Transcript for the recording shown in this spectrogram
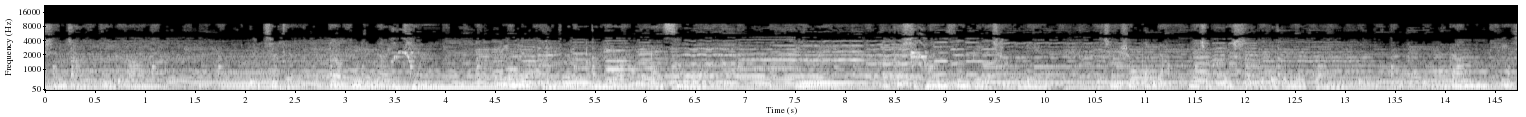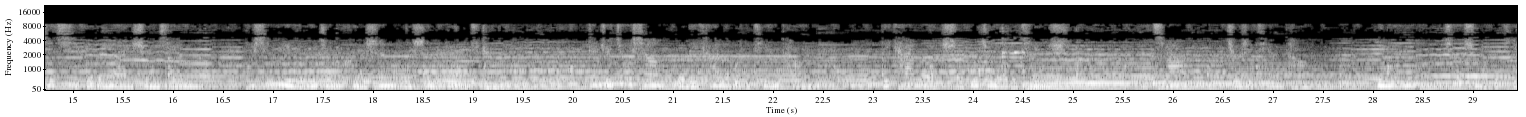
生长的地方我记得要飞的那一天并没有很多的朋友来送我因为我不喜欢送别的场面也承受不了那种很舍不得的目光当飞机起飞的那一瞬间我心里有一种很深很深的感觉感觉就像我离开了我的天堂离开了守护着我的天使我家就是天堂你们就是我的天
